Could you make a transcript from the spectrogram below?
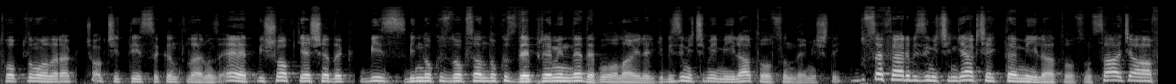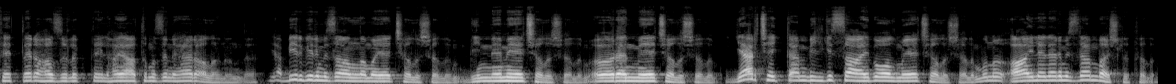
toplum olarak çok ciddi sıkıntılarımız. Evet bir şok yaşadık. Biz 1999 depreminde de bu olayla ilgili bizim için bir milat olsun demiştik. Bu sefer bizim için gerçekten milat olsun. Sadece afetlere hazırlık değil hayatımızın her alanında. Ya birbirimizi anlamaya çalışalım, dinlemeye çalışalım, öğrenmeye çalışalım. Gerçekten bilgi sahibi olmaya çalışalım. Bunu ailelerimizden başlatalım.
